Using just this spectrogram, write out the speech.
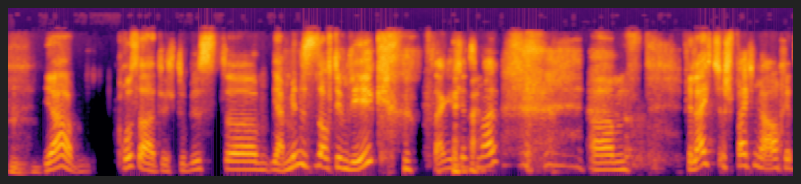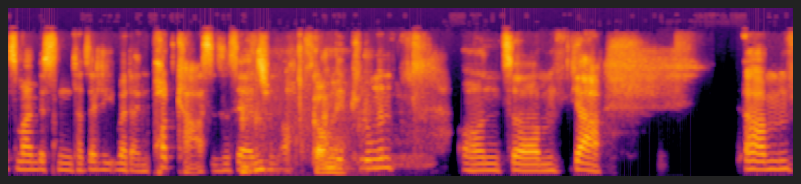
Mhm. Ja, großartig. Du bist ähm, ja mindestens auf dem Weg, sage ich jetzt mal. ähm, vielleicht sprechen wir auch jetzt mal ein bisschen tatsächlich über deinen Podcast. Es ist ja jetzt Mhm. schon auch angeklungen. Und ähm, ja, ähm,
